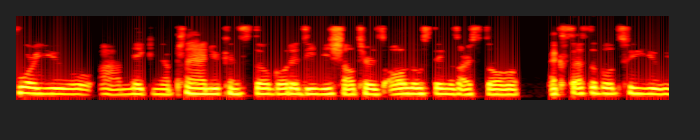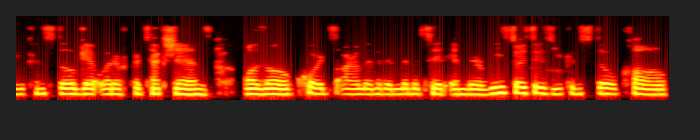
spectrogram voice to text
for you um, making a plan. You can still go to dv shelters. All those things are still accessible to you. You can still get order of protections. Although courts are limited, limited in their resources, you can still call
